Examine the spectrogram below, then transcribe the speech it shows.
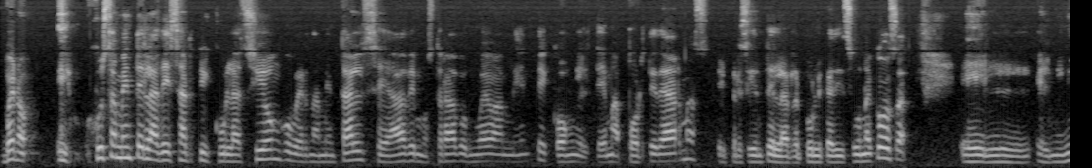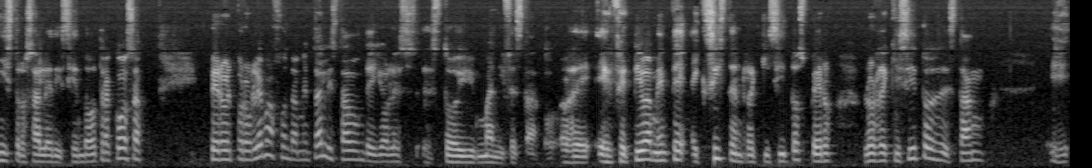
Bueno, eh, justamente la desarticulación gubernamental se ha demostrado nuevamente con el tema porte de armas. El presidente de la República dice una cosa, el, ministro sale diciendo otra cosa, pero el problema fundamental está donde yo les estoy manifestando. Eh, efectivamente existen requisitos, pero los requisitos están eh,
